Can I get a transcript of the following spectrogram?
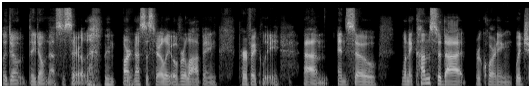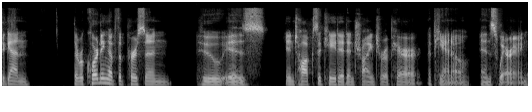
They don't they don't necessarily aren't necessarily overlapping perfectly. Um, and so when it comes to that recording, which again, the recording of the person who is intoxicated and trying to repair a piano and swearing.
